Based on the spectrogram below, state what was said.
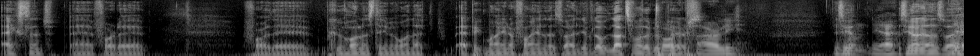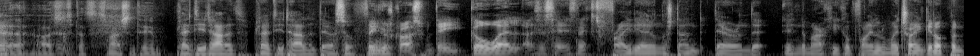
excellent uh, for the for the Cuchulains team, who won that epic minor final as well. You've lo- lots of other good Tor players. Farley. Is he, One- yeah, is he on it as well? Yeah. Yeah, Oh, that's a smashing team. plenty of talent, plenty of talent there. So fingers crossed they go well. As I say, it's next Friday. I understand they're in the in the Markey Cup final. We might try and get up and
